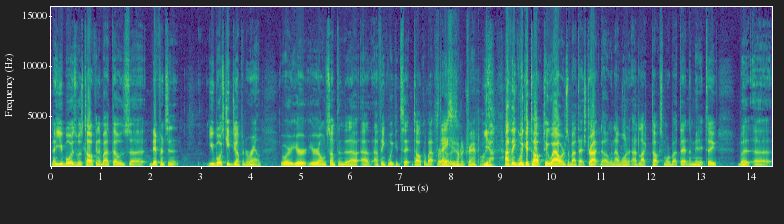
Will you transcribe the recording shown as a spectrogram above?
Now you boys was talking about those uh, difference in. You boys keep jumping around. Where you're you're on something that I, I, think we could sit and talk about for Stacy's on a trampoline. Yeah, I think we could talk two hours about that strike dog, and I want I'd like to talk some more about that in a minute too. But uh,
